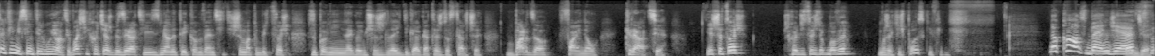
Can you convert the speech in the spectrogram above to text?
ten film jest intrygujący, właśnie chociażby z racji zmiany tej konwencji, że ma to być coś zupełnie innego i myślę, że Lady Gaga też dostarczy bardzo fajną kreację. Jeszcze coś? Przychodzi coś do głowy? Może jakiś polski film? No KOS będzie, Będzie. w,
